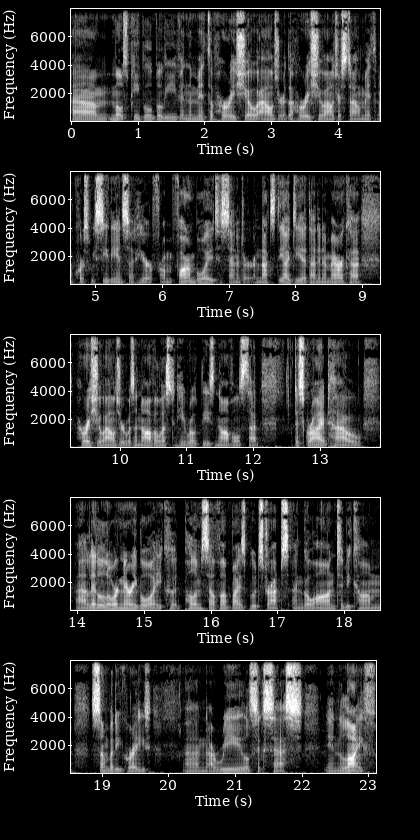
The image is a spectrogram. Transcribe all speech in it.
um, most people believe in the myth of Horatio Alger, the Horatio Alger style myth. And of course, we see the inset here from farm boy to senator. And that's the idea that in America, Horatio Alger was a novelist and he wrote these novels that described how a little ordinary boy could pull himself up by his bootstraps and go on to become somebody great and a real success in life.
